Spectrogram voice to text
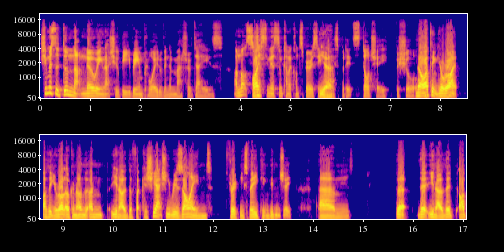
She must have done that knowing that she'll be re-employed within a matter of days. I'm not suggesting there's some kind of conspiracy in Yeah. place, but it's dodgy for sure. No, I think you're right. I think you're right, Lorcan. And, and you know, the fact because she actually resigned, strictly speaking, didn't she? Um, but that you know, that I've,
